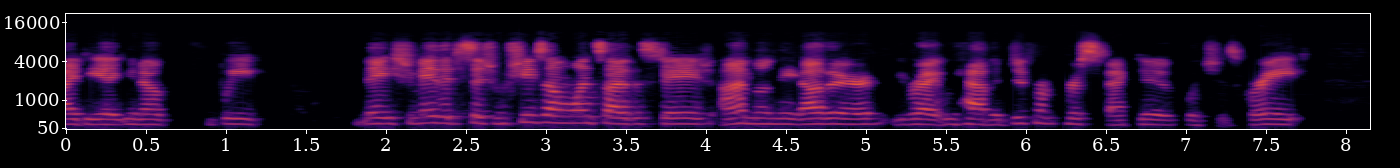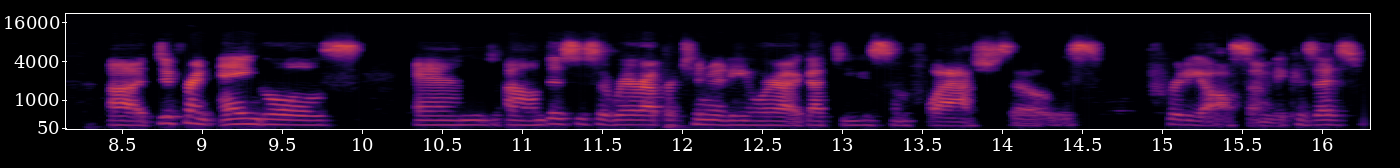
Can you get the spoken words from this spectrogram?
idea. You know, we made she made the decision she's on one side of the stage i'm on the other you're right we have a different perspective which is great uh, different angles and um, this is a rare opportunity where i got to use some flash so it was pretty awesome because as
